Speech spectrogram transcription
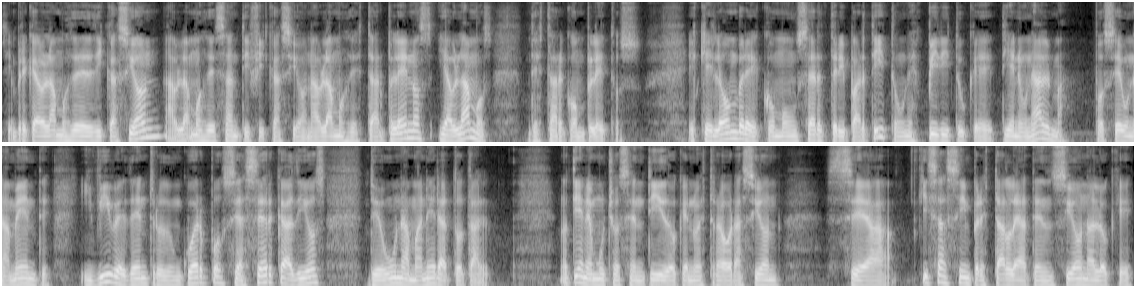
Siempre que hablamos de dedicación, hablamos de santificación, hablamos de estar plenos y hablamos de estar completos. Es que el hombre como un ser tripartito, un espíritu que tiene un alma, posee una mente y vive dentro de un cuerpo, se acerca a Dios de una manera total. No tiene mucho sentido que nuestra oración sea quizás sin prestarle atención a lo que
